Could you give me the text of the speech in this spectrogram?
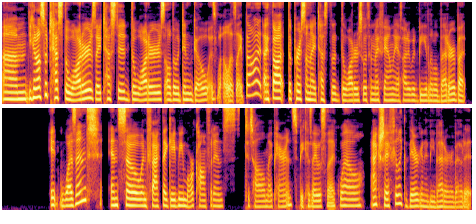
Um, you can also test the waters. I tested the waters, although it didn't go as well as I thought. I thought the person I tested the waters with in my family, I thought it would be a little better, but it wasn't. And so, in fact, that gave me more confidence to tell my parents because I was like, well, actually, I feel like they're going to be better about it,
